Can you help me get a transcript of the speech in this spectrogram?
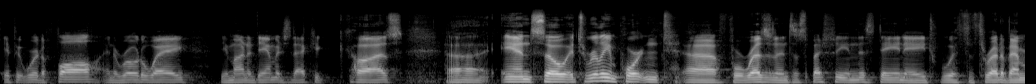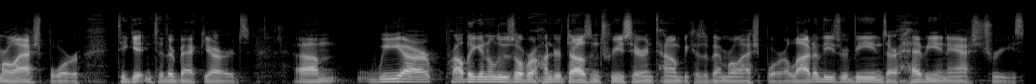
if it were to fall and erode away, the amount of damage that could cause. Uh, and so it's really important uh, for residents, especially in this day and age with the threat of emerald ash borer, to get into their backyards. Um, we are probably going to lose over 100,000 trees here in town because of emerald ash borer. A lot of these ravines are heavy in ash trees.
